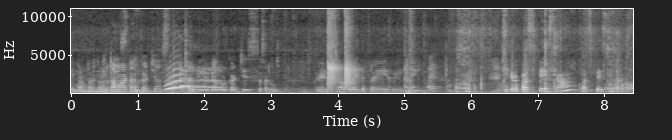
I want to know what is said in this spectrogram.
ఏమంటారు? ఇవి టమాటాలు కట్ చేస్తారు. ఇక్కడ బీరకాయలు కూడా కట్ చేస్తారు. రెండు చేపలు అయితే ఫ్రై అయిపోయి ఉన్నాయి. ఇక్కడ పసుపు వేసా. పసుపు వేసిన తర్వాత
